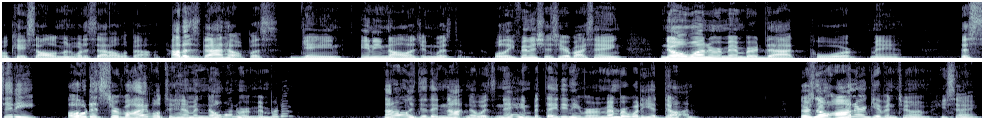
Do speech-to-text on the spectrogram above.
Okay, Solomon, what is that all about? How does that help us gain any knowledge and wisdom? Well, he finishes here by saying, No one remembered that poor man. The city owed its survival to him, and no one remembered him? Not only did they not know his name, but they didn't even remember what he had done. There's no honor given to him, he's saying.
